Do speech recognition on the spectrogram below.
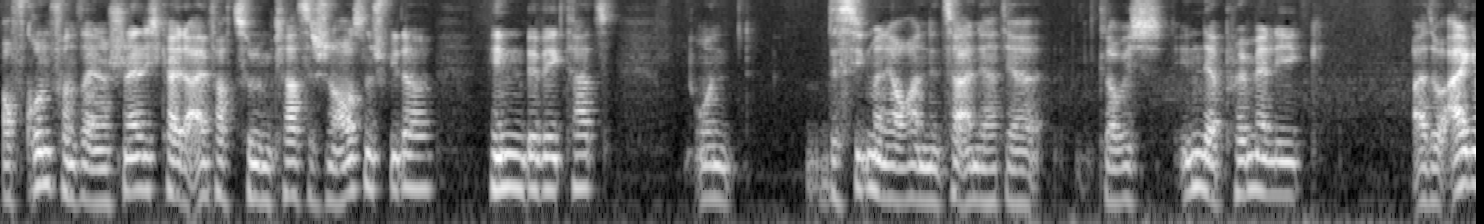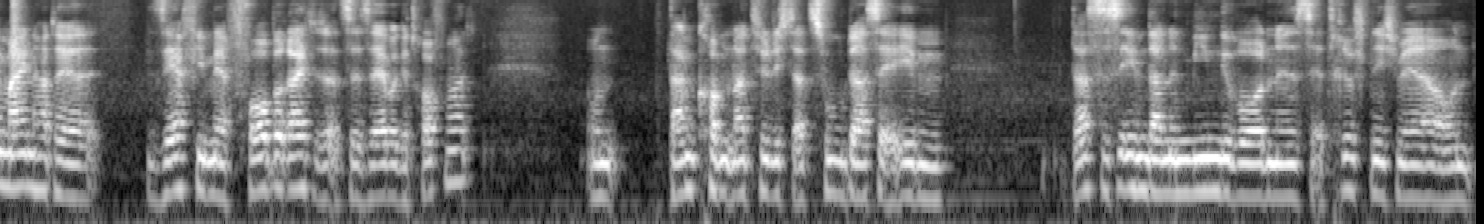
aufgrund von seiner Schnelligkeit einfach zu einem klassischen Außenspieler hinbewegt hat. Und das sieht man ja auch an den Zahlen. Der hat ja, glaube ich, in der Premier League, also allgemein hat er sehr viel mehr vorbereitet, als er selber getroffen hat. Und dann kommt natürlich dazu, dass er eben, dass es eben dann ein Meme geworden ist. Er trifft nicht mehr und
